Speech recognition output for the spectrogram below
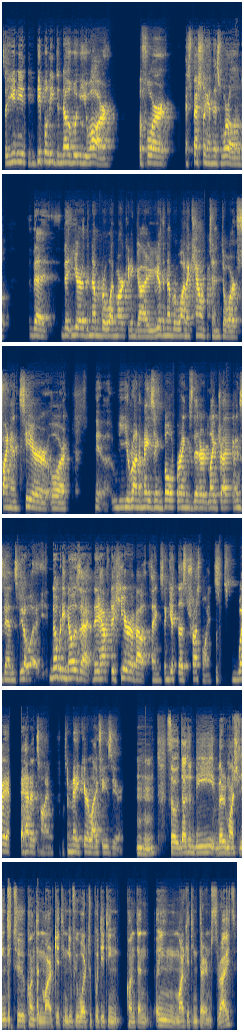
So you need people need to know who you are before, especially in this world, that that you're the number one marketing guy, or you're the number one accountant or financier, or you run amazing bull rings that are like dragons dens. You know nobody knows that. They have to hear about things and get those trust points way ahead of time to make your life easier. Mm-hmm. so that would be very much linked to content marketing if we were to put it in content in marketing terms right?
